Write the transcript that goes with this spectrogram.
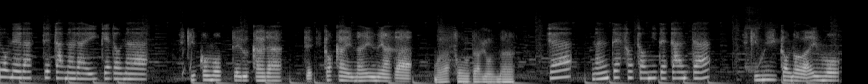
致を狙ってたならいいけどな。引きこもってるから、敵とかいないんやが。まあそうだよな。じゃあ、なんで外に出たんだ？引きニートの Y も、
